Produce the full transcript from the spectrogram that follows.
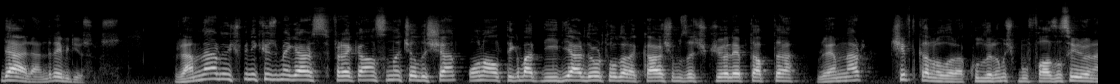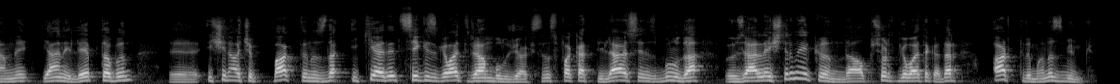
değerlendirebiliyorsunuz. RAM'ler de 3200 MHz frekansında çalışan 16 GB DDR4 olarak karşımıza çıkıyor laptopta. RAM'ler çift kanal olarak kullanılmış. Bu fazlasıyla önemli. Yani laptopun e, içini açıp baktığınızda 2 adet 8 GB RAM bulacaksınız. Fakat dilerseniz bunu da özelleştirme ekranında 64 GB'a kadar arttırmanız mümkün.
